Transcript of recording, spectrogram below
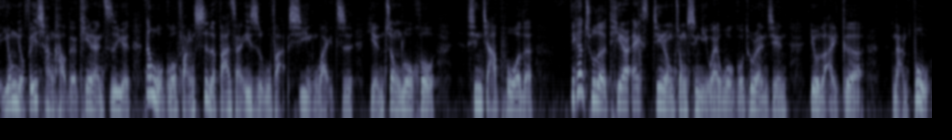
拥有非常好的天然资源，但我国房市的发展一直无法吸引外资，严重落后新加坡的。你看，除了 T R X 金融中心以外，我国突然间又来一个。南部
